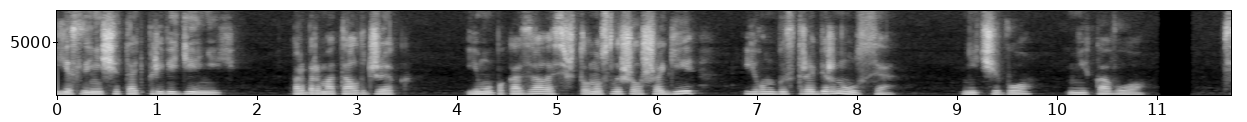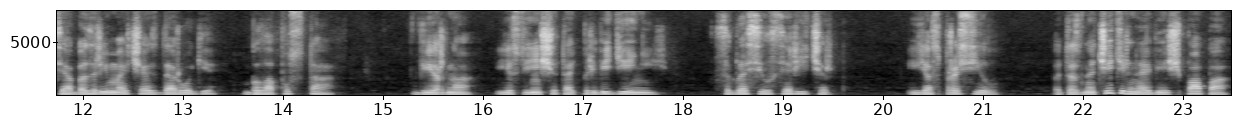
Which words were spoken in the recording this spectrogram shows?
если не считать привидений», — пробормотал Джек. Ему показалось, что он услышал шаги, и он быстро обернулся. Ничего, никого. Вся обозримая часть дороги была пуста. «Верно, если не считать привидений», — согласился Ричард. И я спросил, «Это значительная вещь, папа?»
